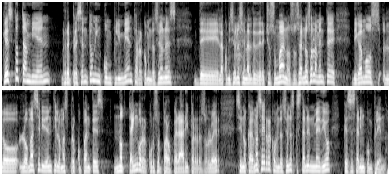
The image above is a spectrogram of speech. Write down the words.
que esto también representa un incumplimiento a recomendaciones de la Comisión Nacional de Derechos Humanos. O sea, no solamente, digamos, lo, más evidente y lo más preocupante es no tengo recurso para operar y para resolver, sino que además hay recomendaciones que están en medio que se están incumpliendo.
